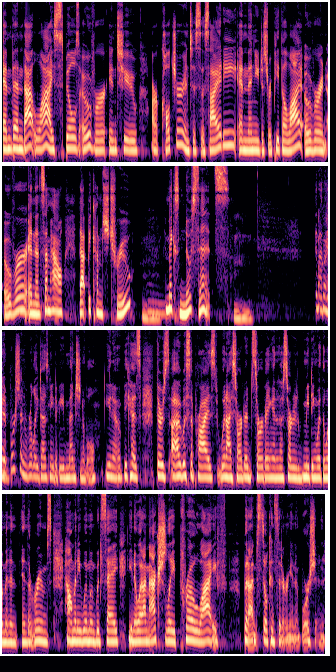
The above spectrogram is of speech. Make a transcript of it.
and then that lie spills over into our culture, into society, and then you just repeat the lie over and over, and then somehow that becomes true. Mm-hmm. It makes no sense. Mm-hmm. And oh, abortion really does need to be mentionable, you know, because there's, I was surprised when I started serving and I started meeting with the women in, in the rooms, how many women would say, you know what, I'm actually pro life, but I'm still considering an abortion.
